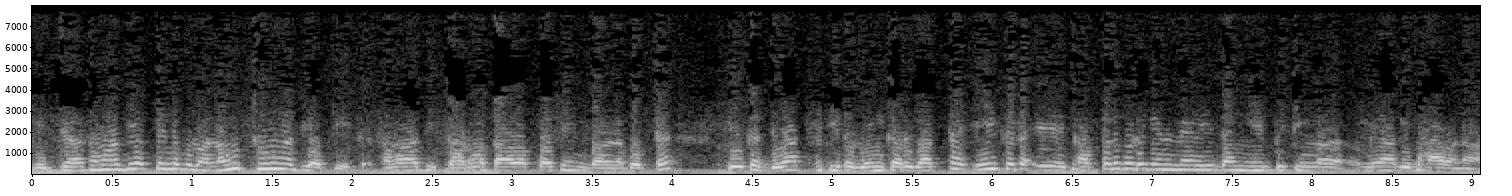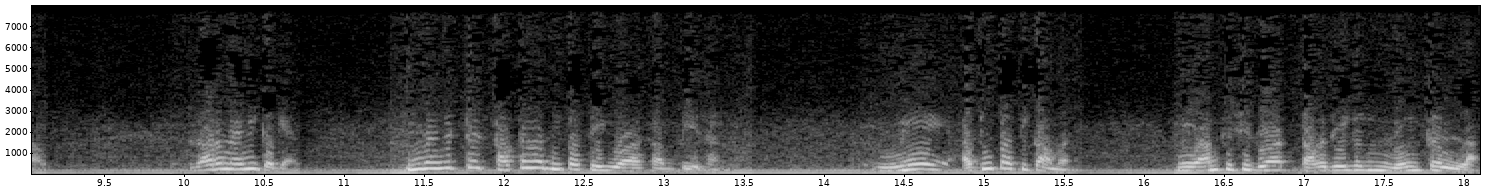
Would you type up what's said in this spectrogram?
මිත්‍යා සමාධියක් වෙන්න පුළුවන්. නමුත් සමාධියක් ඒක. සමාධි ධර්මතාවක් වශයෙන් බලනකොට ඒක දෙයක් හැටියට වෙන් කරගත්තා. ඒකට ඒ කප්පල කොට ගැන නැවි දැන් මේ පිටින්ම මෙයාගේ භාවනාව. ධර්මනික ගැන. ඊළඟට සතාධිපතිය සම්පේතන. මේ අධිපතිකම මේ යම්කිසි දෙයක් තව දෙයකින් වෙන් කළා.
